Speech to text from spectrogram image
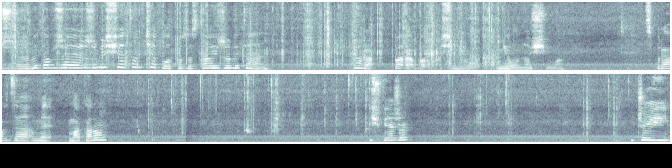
żeby dobrze, żeby się tam ciepło pozostało i żeby ten para, para wodna się nie, nie unosiła. Sprawdzamy makaron. Świeży. Czyli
